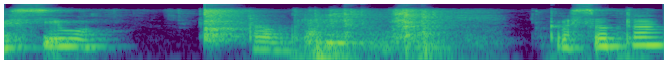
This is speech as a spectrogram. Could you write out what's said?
Красиво, правда. Красота.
